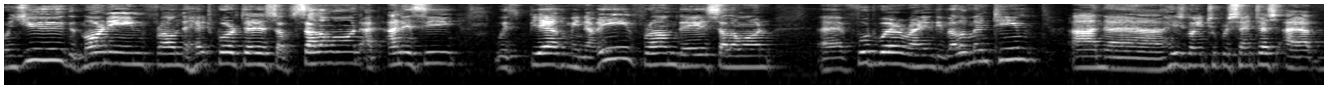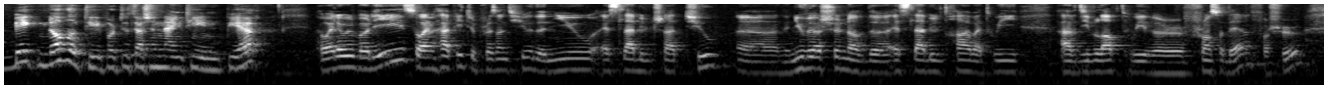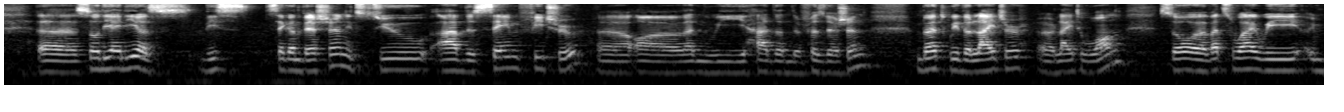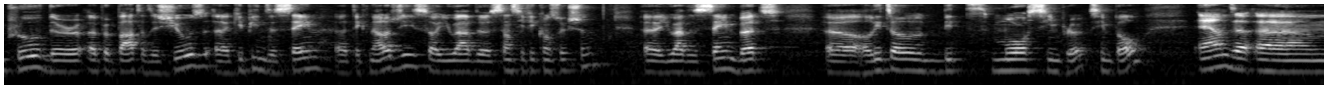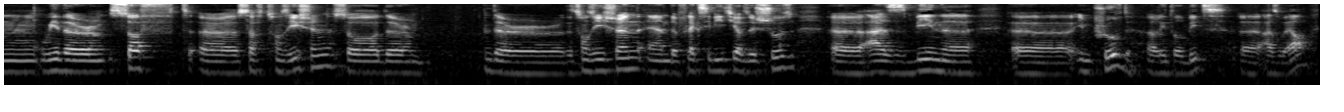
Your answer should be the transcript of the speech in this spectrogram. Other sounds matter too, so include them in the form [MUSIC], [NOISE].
Bonjour, good morning from the headquarters of Salomon at Annecy with Pierre Minary from the Salomon uh, Footwear Running Development Team. And uh, he's going to present us a big novelty for 2019. Pierre? Hello everybody, so I'm happy to present you the new S-Lab Ultra 2, uh, the new version of the S-Lab Ultra that we have developed with uh, François D'Haene for sure. Uh, so the idea is this second version is to have the same feature uh, uh, than we had on the first version, but with a lighter, uh, lighter one. So uh, that's why we improved the upper part of the shoes, uh, keeping the same uh, technology. So you have the SensiFit construction, you have the same but a little bit more simpler, simple, and um, with a soft, soft transition. So the the, the transition and the flexibility of the shoes uh, has been uh, uh, improved a little bit as well.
